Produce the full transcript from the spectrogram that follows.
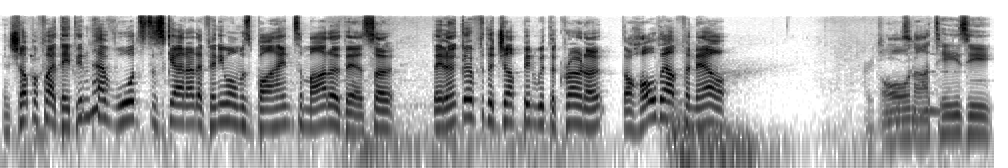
In Shopify, they didn't have wards to scout out if anyone was behind Tomato there, so they don't go for the jump in with the chrono. They'll hold out for now. Oh, Narteezy.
